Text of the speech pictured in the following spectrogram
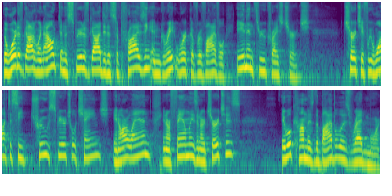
the word of God went out and the Spirit of God did a surprising and great work of revival in and through Christ's church. Church, if we want to see true spiritual change in our land, in our families, in our churches, it will come as the Bible is read more,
